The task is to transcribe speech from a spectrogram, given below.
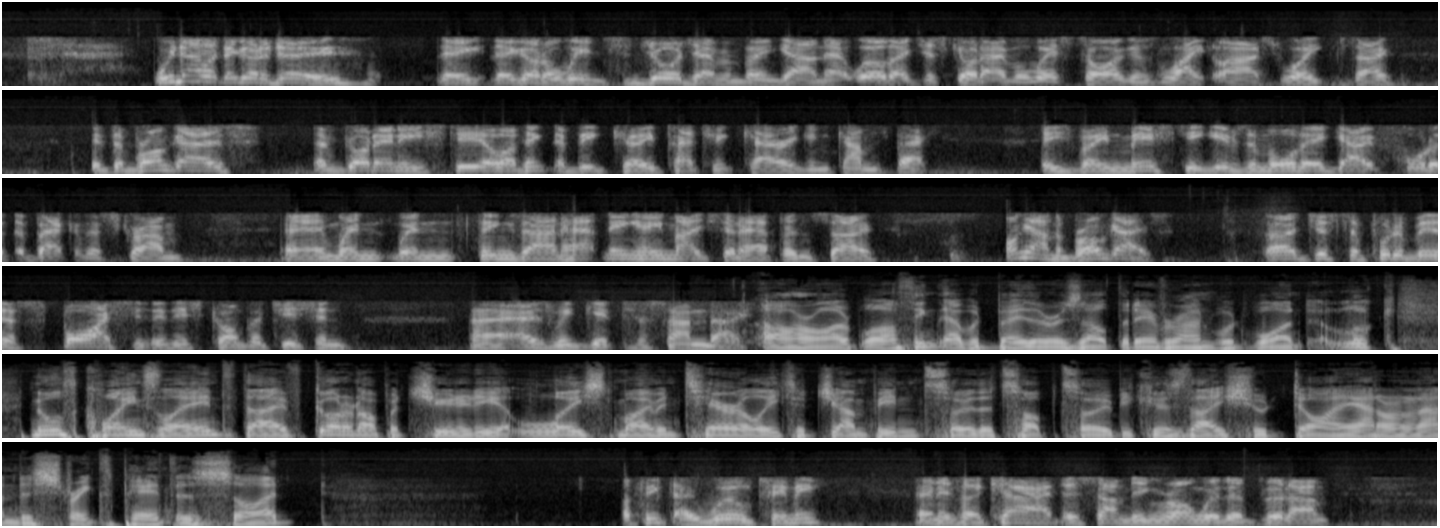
We know what they've got to do. They they got to win. St George haven't been going that well. They just got over West Tigers late last week. So if the Broncos have got any steel, I think the big key, Patrick Carrigan, comes back. He's been missed. He gives them all their go forward at the back of the scrum. And when, when things aren't happening, he makes it happen. So I'm going the Broncos uh, just to put a bit of spice into this competition uh, as we get to Sunday. All right. Well, I think that would be the result that everyone would want. Look, North Queensland, they've got an opportunity, at least momentarily, to jump into the top two because they should dine out on an understrength Panthers side. I think they will, Timmy. And if they can't, there's something wrong with it. But um,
